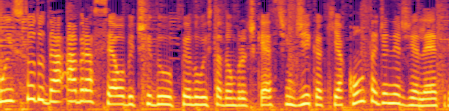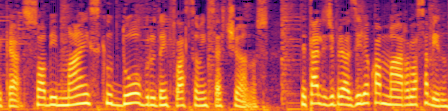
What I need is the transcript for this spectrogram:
O estudo da Abracel, obtido pelo Estadão Broadcast, indica que a conta de energia elétrica sobe mais que o dobro da inflação em sete anos. Detalhes de Brasília com a Marla Sabino.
